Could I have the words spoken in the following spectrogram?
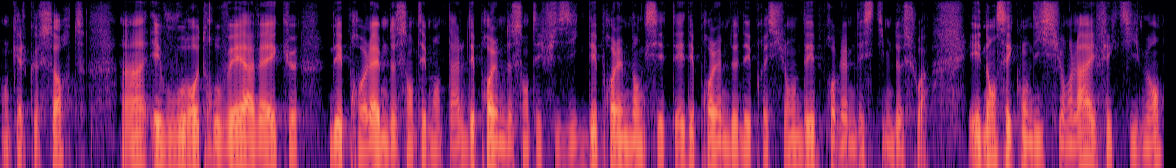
en quelque sorte, hein, et vous vous retrouvez avec des problèmes de santé mentale, des problèmes de santé physique, des problèmes d'anxiété, des problèmes de dépression, des problèmes d'estime de soi. Et dans ces conditions-là, effectivement,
